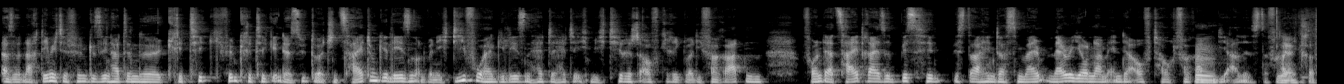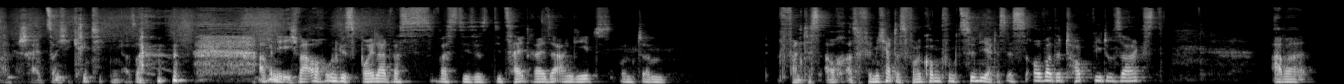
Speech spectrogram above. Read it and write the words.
also nachdem ich den Film gesehen hatte, eine Kritik, Filmkritik in der Süddeutschen Zeitung gelesen und wenn ich die vorher gelesen hätte, hätte ich mich tierisch aufgeregt, weil die verraten von der Zeitreise bis hin, bis dahin, dass Mar Marion am Ende auftaucht, verraten hm. die alles. Da frage ja, ich mich, schreibt solche Kritiken. Also, aber nee, ich war auch ungespoilert, was, was dieses, die Zeitreise angeht und, ähm, fand das auch, also für mich hat das vollkommen funktioniert. Es ist over the top, wie du sagst. Aber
